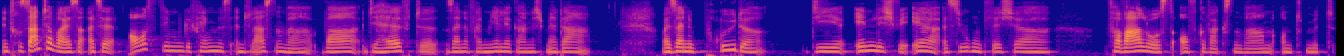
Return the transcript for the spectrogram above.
interessanterweise, als er aus dem Gefängnis entlassen war, war die Hälfte seiner Familie gar nicht mehr da, weil seine Brüder, die ähnlich wie er als Jugendliche verwahrlost aufgewachsen waren und mit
